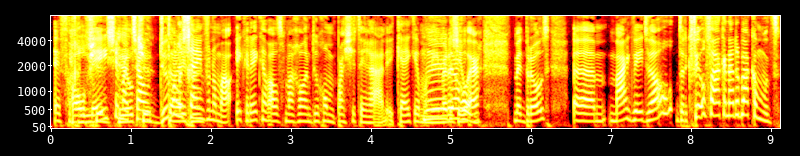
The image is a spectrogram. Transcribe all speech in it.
even Halfje, gelezen, maar het zou heeltje, het dubbele tijger. zijn van normaal. Ik reken hem altijd maar gewoon, ik doe gewoon een pasje tegenaan. Ik kijk helemaal Nee, niet, maar dat is heel erg met brood. Ehm, maar ik weet wel dat ik veel vaker naar de bakken moet.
